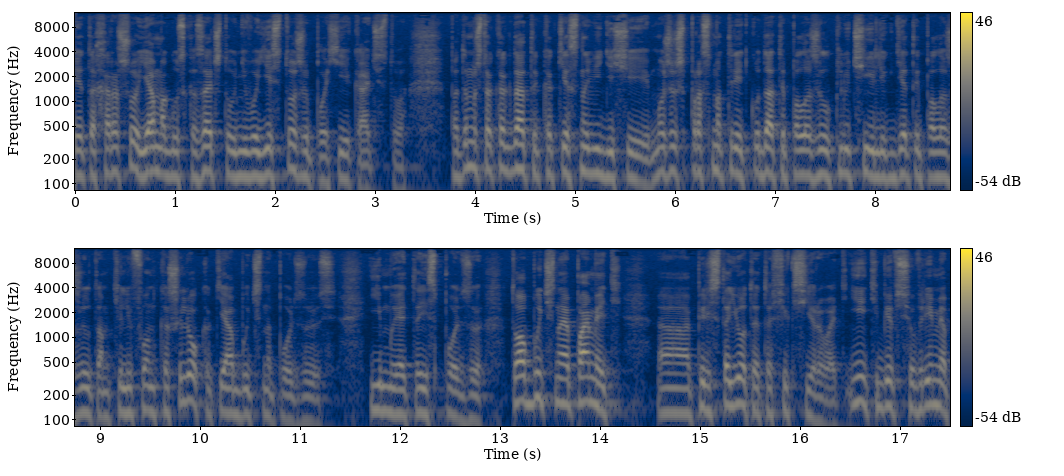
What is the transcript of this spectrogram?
это хорошо, я могу сказать, что у него есть тоже плохие качества. Потому что когда ты, как ясновидящий, можешь просмотреть, куда ты положил ключи или где ты положил там телефон, кошелек, как я обычно пользуюсь, им и это использую, то обычная память э, перестает это фиксировать. И тебе все время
